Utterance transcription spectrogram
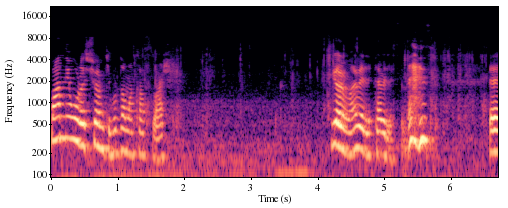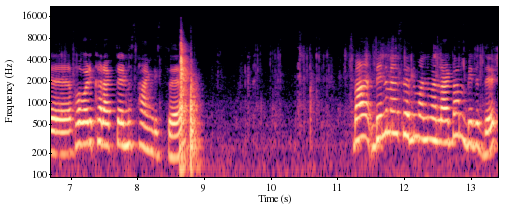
Ben niye uğraşıyorum ki? Burada makas var. Yorumlara belirtebilirsiniz. Ee, favori karakteriniz hangisi? Ben benim en sevdiğim animelerden biridir.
